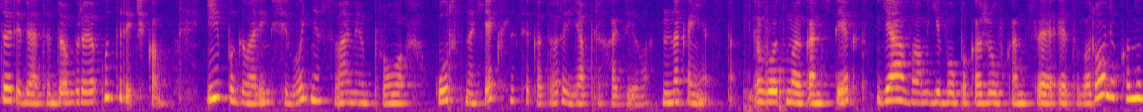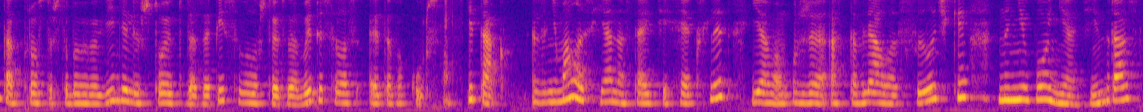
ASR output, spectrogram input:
что, ребята, доброе утречко! И поговорим сегодня с вами про курс на Хекслете, который я проходила. Наконец-то. Вот мой конспект. Я вам его покажу в конце этого ролика. Ну так, просто, чтобы вы видели, что я туда записывала, что я туда выписала с этого курса. Итак, Занималась я на сайте Hexlet, я вам уже оставляла ссылочки на него не один раз,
